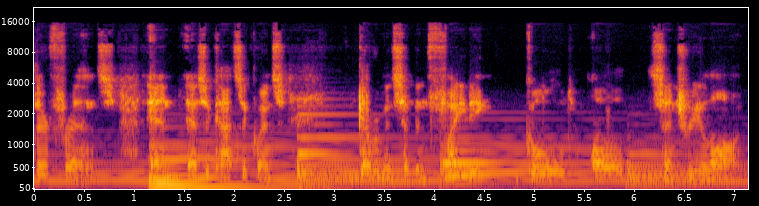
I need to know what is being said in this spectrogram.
their friends. And as a consequence, governments have been fighting gold all century long.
